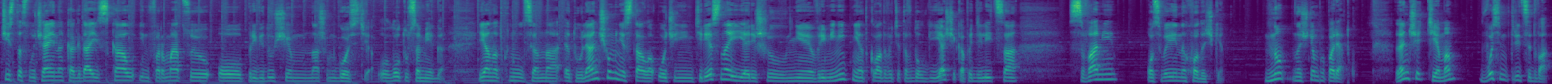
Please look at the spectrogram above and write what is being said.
чисто случайно, когда искал информацию о предыдущем нашем госте, о Lotus Omega. Я наткнулся на эту лянчу, мне стало очень интересно, и я решил не временить, не откладывать это в долгий ящик, а поделиться с вами о своей находочке. Но начнем по порядку. Лянча Тема 832.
